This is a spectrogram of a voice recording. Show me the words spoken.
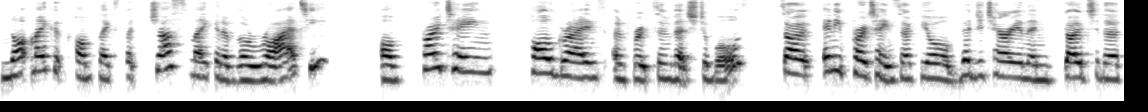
not make it complex, but just make it a variety of proteins, whole grains, and fruits and vegetables. So any protein. So if you're vegetarian, then go to the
